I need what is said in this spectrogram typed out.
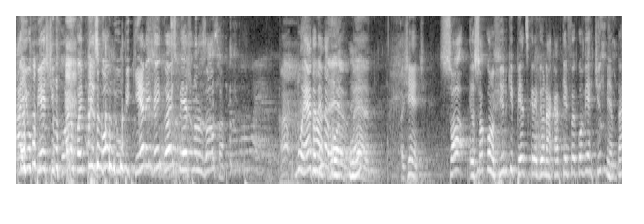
aí o peixe de fora foi piscou o pequeno e veio dois peixes no anzol só. Ah, moeda dentro da boca. É, é, Gente, só, eu só confio no que Pedro escreveu na carta, que ele foi convertido mesmo, tá?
